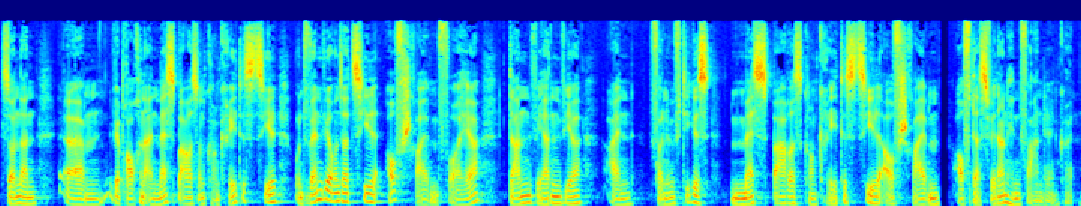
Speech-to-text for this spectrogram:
sondern ähm, wir brauchen ein messbares und konkretes Ziel. Und wenn wir unser Ziel aufschreiben vorher, dann werden wir ein vernünftiges, messbares, konkretes Ziel aufschreiben, auf das wir dann hinverhandeln können.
